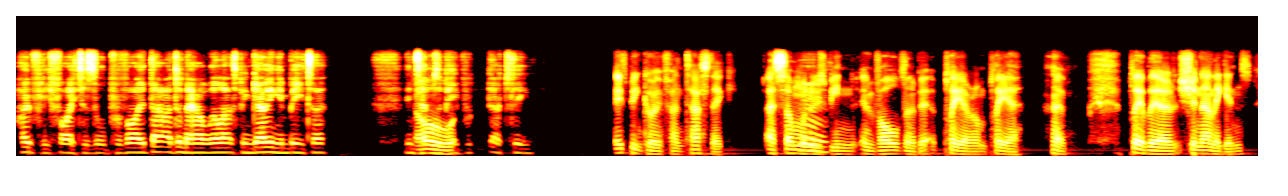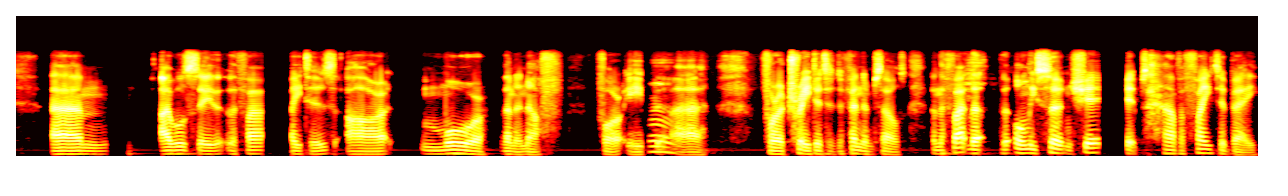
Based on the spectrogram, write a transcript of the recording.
hopefully fighters will provide that. I don't know how well that's been going in beta in terms Oh. of people actually. It's been going fantastic. As someone who's been involved in a bit of player on player, player player shenanigans, um, I will say that the fighters are more than enough for a Mm. uh, for a trader to defend themselves. And the fact that, that only certain ships have a fighter bay,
